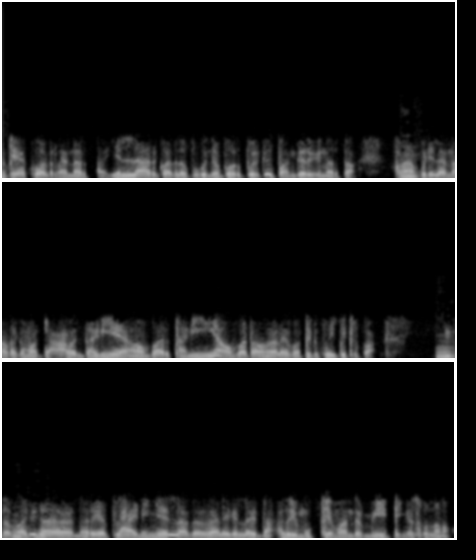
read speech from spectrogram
ஸ்டேக் ஹோல்டர்னா என்ன அர்த்தம்? எல்லாருக்கும் அதுல கொஞ்சம் பொறுப்பு இருக்கு பங்கு இருக்குன்னு அர்த்தம். அவன் அப்படிலாம் நடக்க மாட்டான். அவன் தனியே அவன் பாரு தனியா அவன் பாட்டு அவன் வேலையை பார்த்துட்டு போய்கிட்டு இருப்பான். இந்த மாதிரிதான் நிறைய பிளானிங்கே இல்லாத வேலைகள்ல அதுலயும் முக்கியமா இந்த மீட்டிங்க சொல்லணும்.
